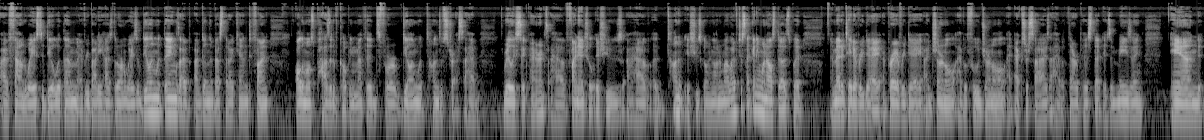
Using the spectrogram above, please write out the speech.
I've found ways to deal with them. Everybody has their own ways of dealing with things. I've, I've done the best that I can to find all the most positive coping methods for dealing with tons of stress. I have really sick parents. I have financial issues. I have a ton of issues going on in my life, just like anyone else does. But I meditate every day. I pray every day. I journal. I have a food journal. I exercise. I have a therapist that is amazing. And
